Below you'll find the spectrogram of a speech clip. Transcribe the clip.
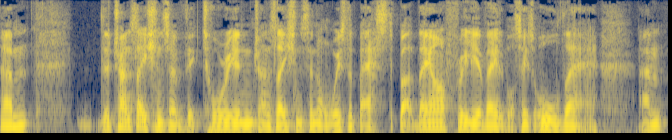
Um, the translations are Victorian translations. They're not always the best, but they are freely available, so it's all there. Um,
